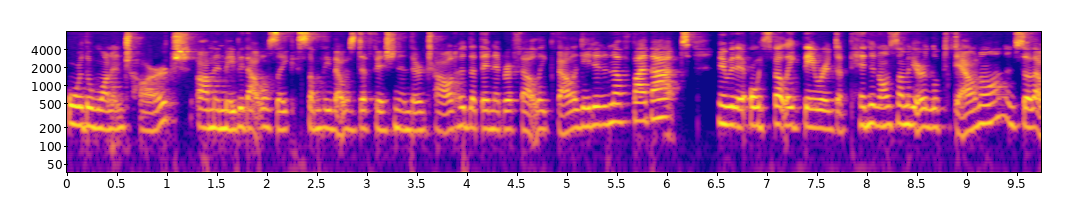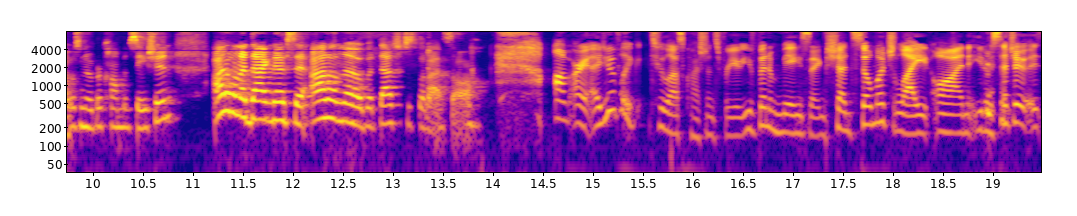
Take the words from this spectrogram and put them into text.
or the one in charge. Um and maybe that was like something that was deficient in their childhood that they never felt like validated enough by that. Maybe they always felt like they were dependent on somebody or looked down on and so that was an overcompensation. I don't want to diagnose it. I don't know but that's just what i saw. Um all right i do have like two last questions for you. You've been amazing. Shed so much light on you know such a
